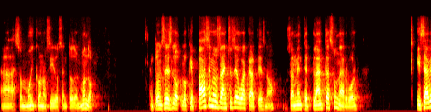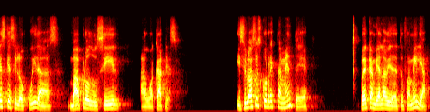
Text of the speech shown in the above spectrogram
Ah, son muy conocidos en todo el mundo. Entonces, lo, lo que pasa en los ranchos de aguacates, ¿no? Usualmente plantas un árbol, y sabes que si lo cuidas, va a producir aguacates. Y si lo haces correctamente, puede cambiar la vida de tu familia,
